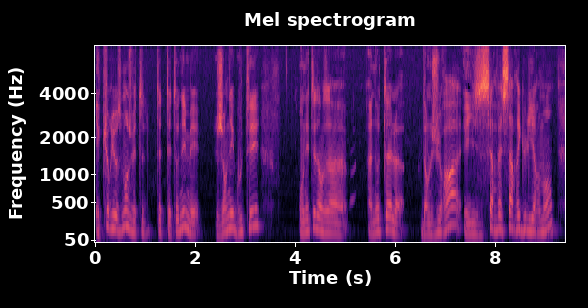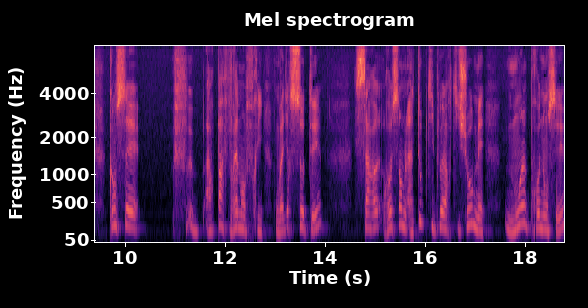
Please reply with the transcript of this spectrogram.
Et curieusement, je vais peut-être t'étonner, mais j'en ai goûté on était dans un, hôtel dans le Jura et ils servaient ça régulièrement. Quand c'est, alors pas vraiment frit, on va dire sauté, ça ressemble un tout petit peu à l'artichaut, mais moins prononcé.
